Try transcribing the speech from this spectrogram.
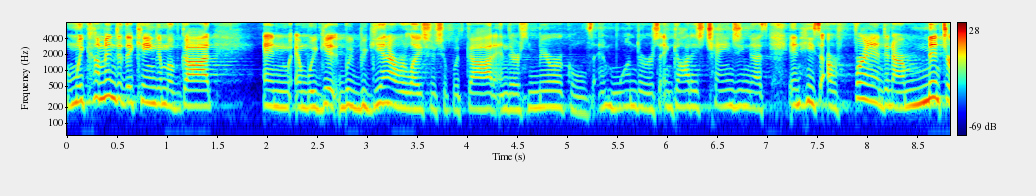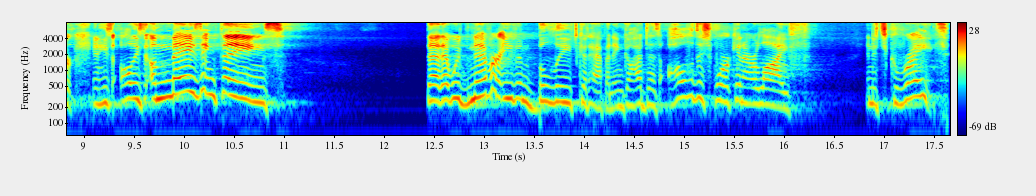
When we come into the kingdom of God and, and we, get, we begin our relationship with God, and there's miracles and wonders, and God is changing us, and He's our friend and our mentor, and He's all these amazing things that, that we've never even believed could happen. And God does all of this work in our life, and it's great.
